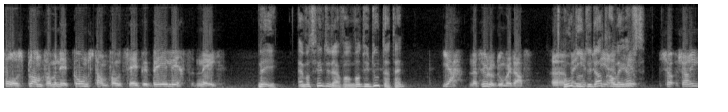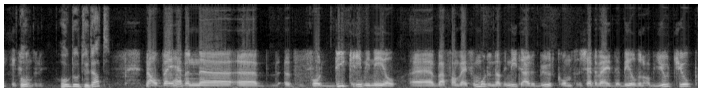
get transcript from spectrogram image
volgens plan van meneer Koonstam van het CPB ligt, nee. Nee, en wat vindt u daarvan? Want u doet dat, hè? Ja, natuurlijk doen wij dat. Uh, Hoe doet u dat allereerst? Heel... So, sorry, ik stond er nu. Hoe doet u dat? Nou, wij hebben uh, uh, voor die crimineel, waarvan wij vermoeden dat hij niet uit de buurt komt, zetten wij de beelden op YouTube.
